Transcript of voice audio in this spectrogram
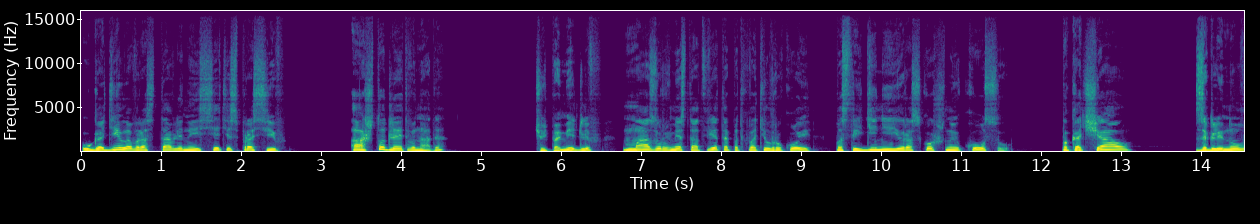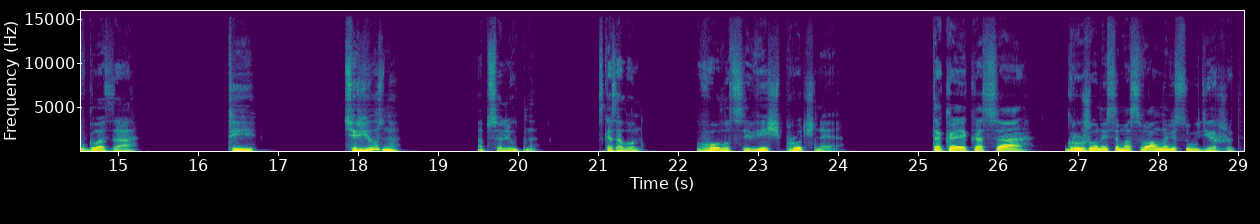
угодила в расставленные сети, спросив, «А что для этого надо?» Чуть помедлив, Мазур вместо ответа подхватил рукой посредине ее роскошную косу, покачал, заглянул в глаза. «Ты серьезно?» «Абсолютно», — сказал он. «Волосы — вещь прочная». Такая коса груженый самосвал на весу удержит.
